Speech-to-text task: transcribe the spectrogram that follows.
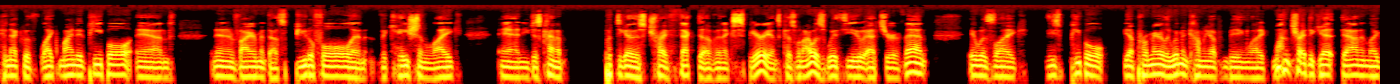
connect with like-minded people and in an environment that's beautiful and vacation like. And you just kind of put together this trifecta of an experience. Cause when I was with you at your event, it was like these people, yeah, primarily women coming up and being like, one tried to get down and like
